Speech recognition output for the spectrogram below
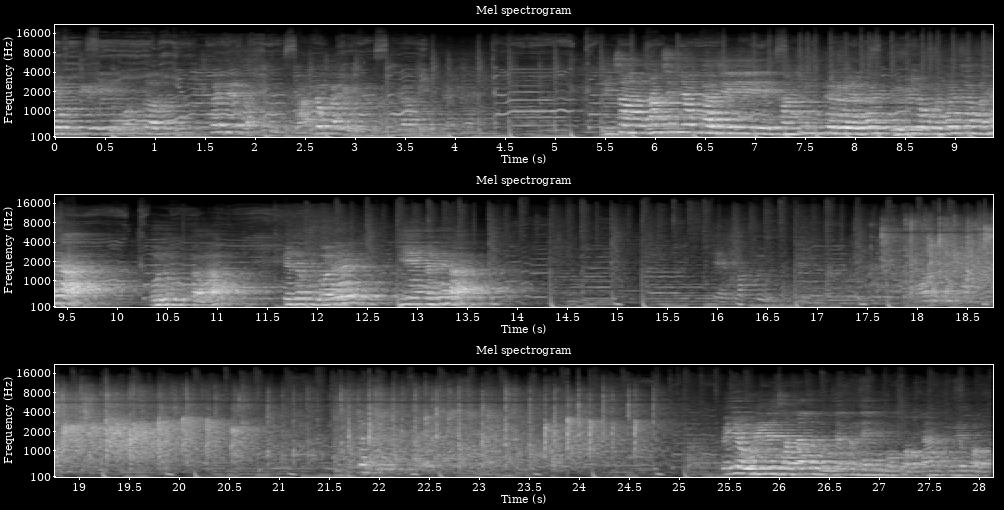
완벽하게 목표하고 있기 때문에 2030년까지 단축 목표를 규율적으로 설정을 해라. 모든 국가가. 그래서 그거를 이행을 해라. 네, 박수 부탁드립니다. 왜냐 우리는 전라도 녹색선생 기본법상, 국내법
